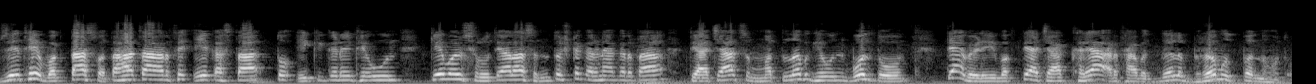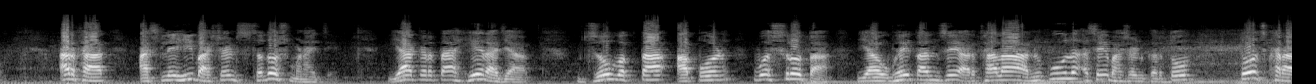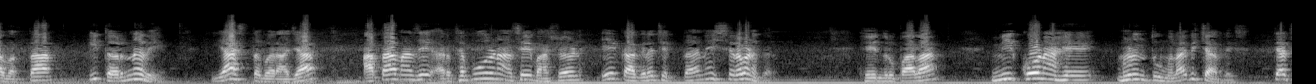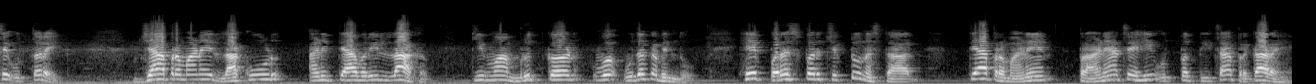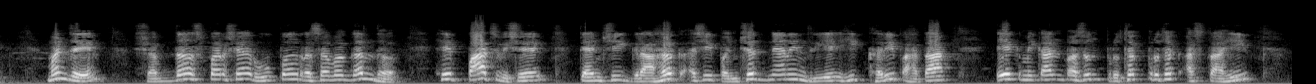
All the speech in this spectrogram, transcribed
जेथे वक्ता स्वतःचा अर्थ एक असता तो एकीकडे ठेवून केवळ श्रोत्याला संतुष्ट करण्याकरता त्याच्याच मतलब घेऊन बोलतो त्यावेळी वक्त्याच्या खऱ्या अर्थाबद्दल भ्रम उत्पन्न होतो. अर्थात असलेही भाषण सदोष म्हणायचे. याकरता हे राजा जो वक्ता आपण व श्रोता या उभयतांचे अर्थाला अनुकूल असे भाषण करतो तोच खरा वक्ता इतर नव्हे. यास्तव राजा आता माझे अर्थपूर्ण असे भाषण एकाग्रचित्ताने श्रवण कर. हे नृपाला मी कोण आहे म्हणून तू मला विचारलेस? त्याचे उत्तर ऐक. ज्याप्रमाणे लाकूड आणि त्यावरील लाख किंवा मृतकण व उदकबिंदू हे परस्पर चिकटून असतात त्याप्रमाणे प्राण्याचेही उत्पत्तीचा प्रकार आहे. म्हणजे शब्द स्पर्श रूप रसव गंध हे पाच विषय त्यांची ग्राहक अशी पंचज्ञानेंद्रिये ही खरी पाहता एकमेकांपासून पृथक पृथक असताही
